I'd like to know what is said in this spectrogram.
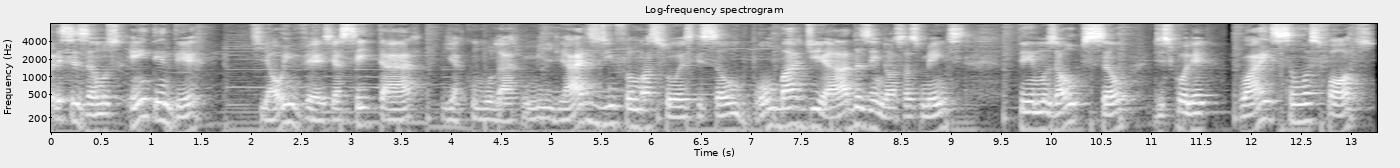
Precisamos entender que ao invés de aceitar e acumular milhares de informações que são bombardeadas em nossas mentes, temos a opção de escolher quais são as fotos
